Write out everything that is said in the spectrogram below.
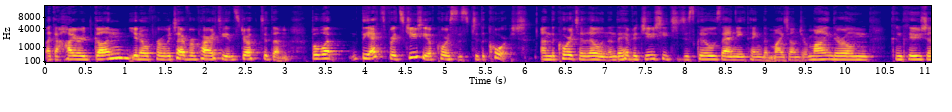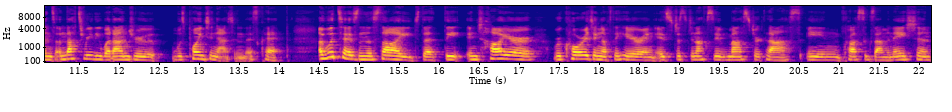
like a hired gun, you know, for whichever party instructed them. But what the expert's duty, of course, is to the court and the court alone, and they have a duty to disclose anything that might undermine their own conclusions. And that's really what Andrew was pointing at in this clip. I would say, as an aside, that the entire recording of the hearing is just an absolute masterclass in cross examination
